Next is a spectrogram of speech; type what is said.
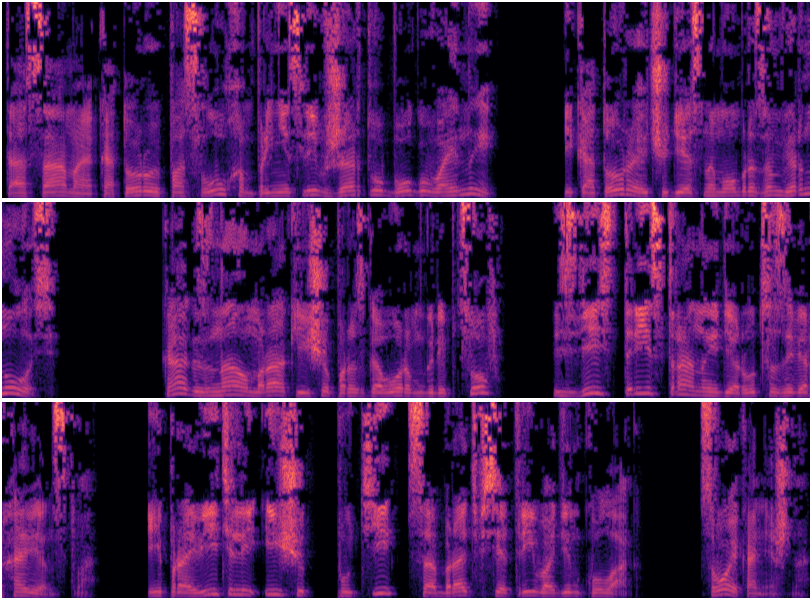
Та самая, которую, по слухам, принесли в жертву богу войны, и которая чудесным образом вернулась. Как знал мрак еще по разговорам гребцов, здесь три страны дерутся за верховенство, и правители ищут пути собрать все три в один кулак. Свой, конечно.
